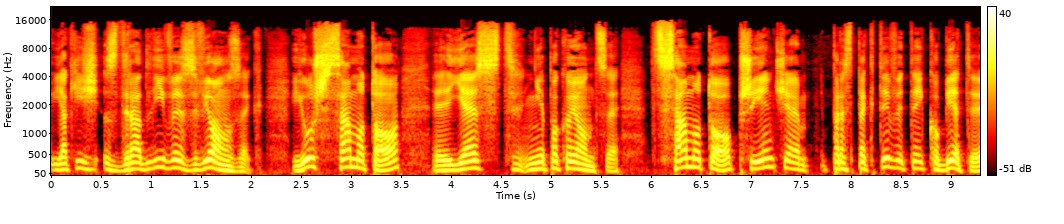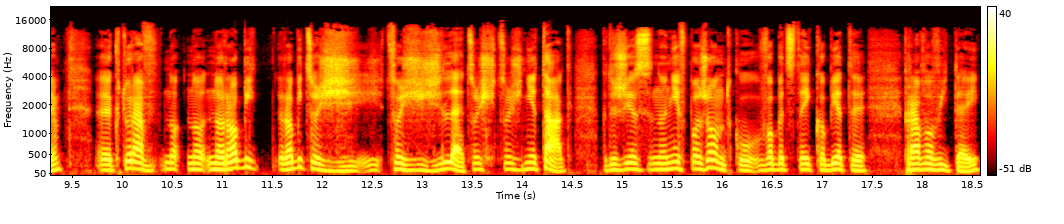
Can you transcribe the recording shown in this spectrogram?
jakiś zdradliwy związek. Już samo to y, jest niepokojące. Samo to przyjęcie perspektywy tej kobiety, y, która no, no, no robi robi coś, coś źle, coś, coś nie tak, gdyż jest no, nie w porządku wobec tej kobiety prawowitej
